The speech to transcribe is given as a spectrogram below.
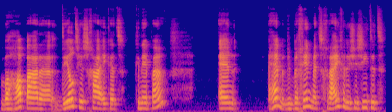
behapbare deeltjes ga ik het knippen. En je begint met schrijven, dus je ziet het,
